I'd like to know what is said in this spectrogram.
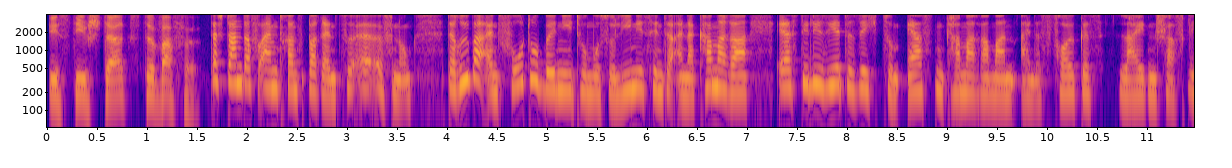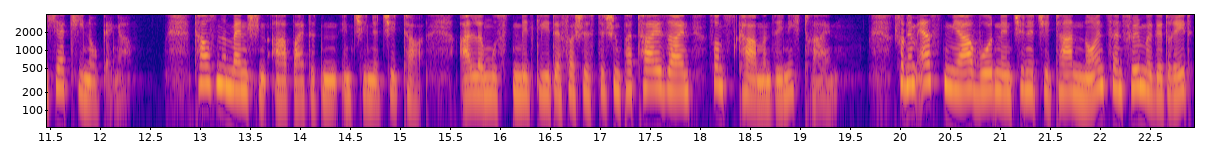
ist die stärkste Waffe. Das stand auf einem Transparent zur Eröffnung. Darüber ein Foto Benito Mussolinis hinter einer Kamera. Er stilisierte sich zum ersten Kameramann eines Volkes leidenschaftlicher Kinogänger. Tausende Menschen arbeiteten in Cinecittà. Alle mussten Mitglied der faschistischen Partei sein, sonst kamen sie nicht rein. Schon im ersten Jahr wurden in Cinecittà 19 Filme gedreht,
